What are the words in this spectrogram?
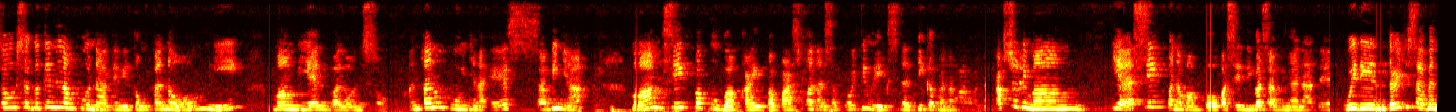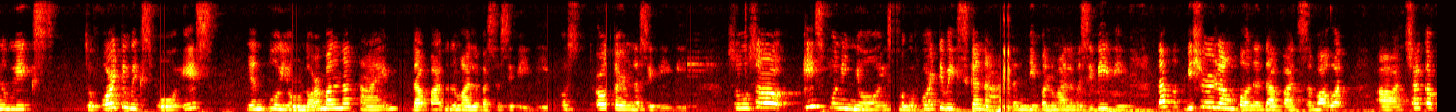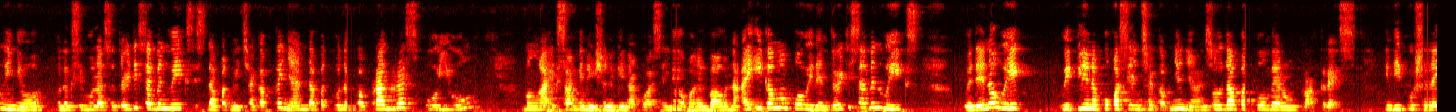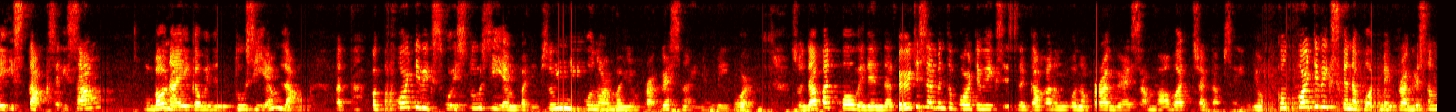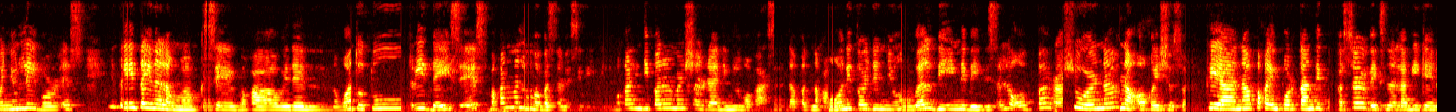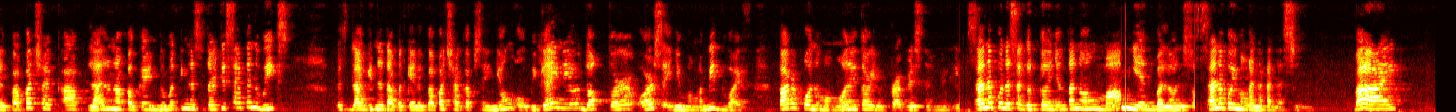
So, sagutin lang po natin itong tanong ni Ma'am Yen Valonso. Ang tanong po niya is, sabi niya, Ma'am, safe pa po ba kahit papasok ka na sa 40 weeks na di ka pa nanganganak? Actually, ma'am, yes, safe pa naman po kasi di ba sabi nga natin, within 37 weeks to 40 weeks po is, yan po yung normal na time, dapat lumalabas na si baby o, o term na si baby. So, sa case po ninyo is mag 40 weeks ka na at hindi pa lumalabas si baby, dapat be sure lang po na dapat sa bawat ah, check-up ninyo, kung nagsimula sa 37 weeks, is dapat may check-up ka niyan. Dapat po nagpa-progress po yung mga examination na ginagawa sa inyo. Kung halimbawa na, ay, ikaw man po within 37 weeks, within a week, weekly na po kasi ang check-up nyo niyan. So, dapat po merong progress. Hindi po siya nai-stuck sa isang, halimbawa na, ikaw within 2 cm lang, at pag 40 weeks po is 2 cm pa din. So, hindi po normal yung progress na inyong labor. So, dapat po within the 37 to 40 weeks is nagkakaroon po ng progress ang bawat check-up sa inyo. Kung 40 weeks ka na po at may progress naman yung labor is hintay na lang ma'am kasi baka within 1 to 2, 3 days is baka naman lumabas na na si baby. Baka hindi pa naman siya ready lumabas. Dapat naka-monitor din yung well-being ni baby sa loob para sure na na okay siya sa kaya napaka-importante po ka-cervix na lagi kayo nagpapa-check up, lalo na pag kayo dumating na sa 37 weeks, lagi na dapat kayo nagpapa-check up sa inyong OB-GYN, doctor, or sa inyong mga midwife para po na monitor yung progress ng inyong baby. Sana po nasagot ko yung tanong, Ma'am Yen Balonso. Sana po yung mga nakanasun. Bye!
